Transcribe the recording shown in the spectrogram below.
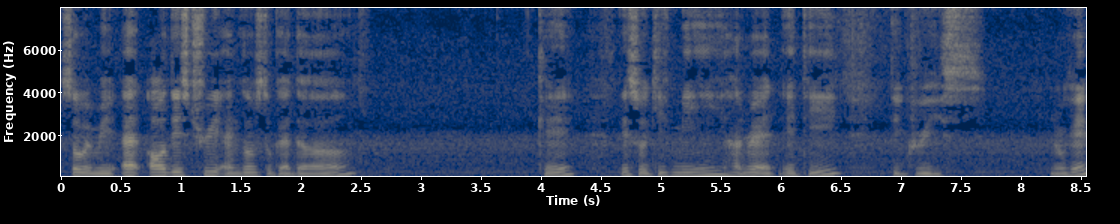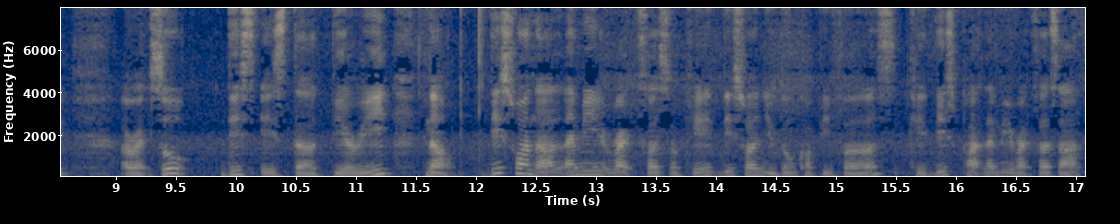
so when we add all these three angles together okay this will give me 180 degrees. Okay? All right so this is the theory. Now this one uh, let me write first okay? This one you don't copy first. Okay this part let me write first uh.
